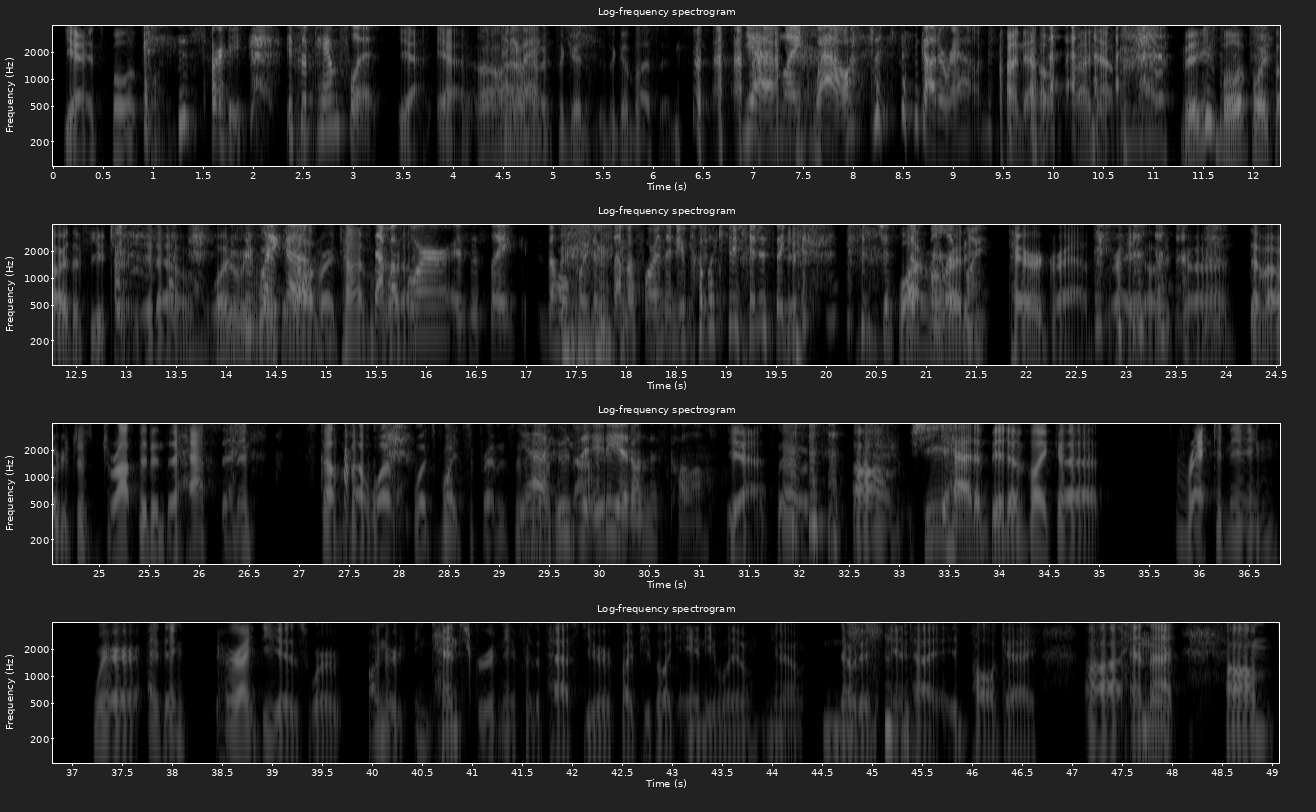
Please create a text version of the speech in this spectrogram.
Yeah, it's bullet points. Sorry, it's a pamphlet. Yeah, yeah. Oh, anyway. I don't know. It's a good, it's a good lesson. yeah, I'm like, wow, this thing got around. I know, I know. Maybe bullet points are the future. You know, what are we wasting like, um, all of um, our time Semafor? Like... Is this like the whole point of Semafor? the new publication is like yeah. just why are we writing points. paragraphs? Right? Like, uh, Tema Okun just dropped it into half sentence stuff about what what's white supremacy. Yeah, who's not. the idiot on this call? Yeah, so um, she had a bit of like a reckoning where I think her ideas were under intense scrutiny for the past year by people like Andy Liu, you know, noted anti Paul Gay, uh, and that. Um,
